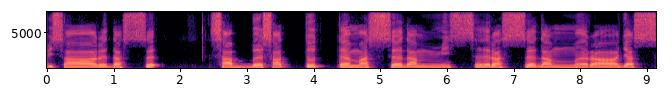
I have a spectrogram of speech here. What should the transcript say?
විසරදස්ස සබ්බ සත්තුත් උත්තමස්ස දම්මිස්ස රස්ස ධම්මරාජස්ස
